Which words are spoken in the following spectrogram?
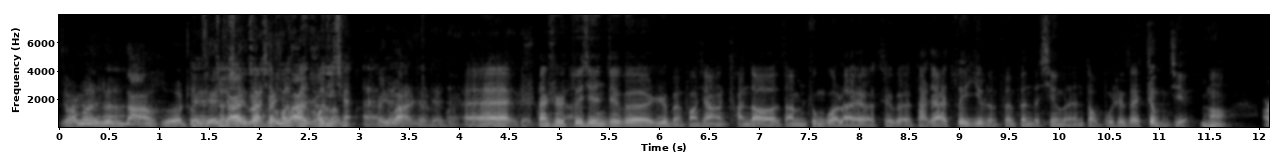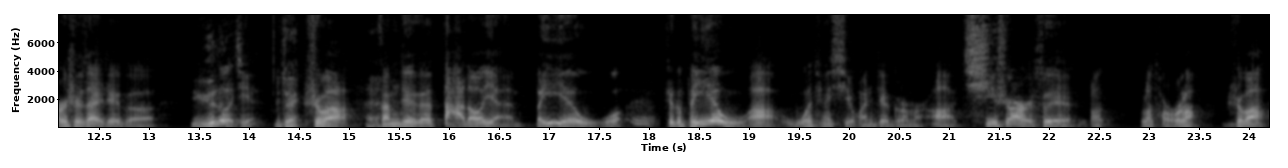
咱们人大和政协加起来好几千，哎，快一万人，对对对，哎对对对，但是最近这个日本方向传到咱们中国来，这个大家最议论纷纷的新闻，倒不是在政界啊，而是在这个娱乐界，对是吧？咱们这个大导演北野武，嗯这个北野武啊，我挺喜欢这哥们儿啊，七十二岁老老头了，是吧？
